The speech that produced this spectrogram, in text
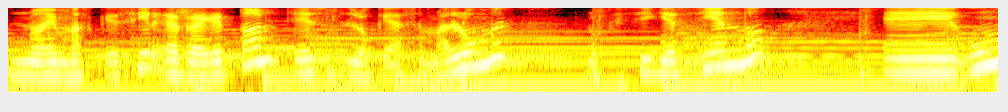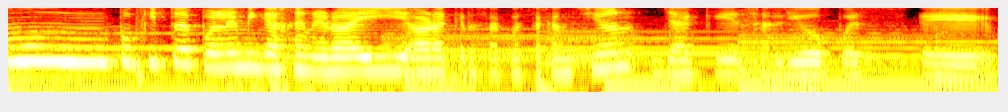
No hay más que decir. Es reggaetón. Es lo que hace Maluma. Lo que sigue haciendo. Eh, un poquito de polémica generó ahí ahora que sacó esta canción, ya que salió pues eh,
